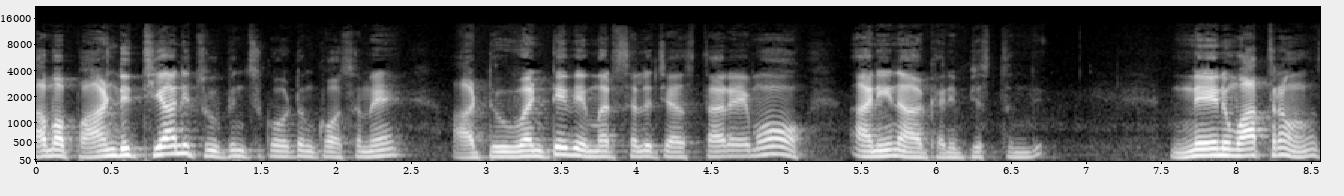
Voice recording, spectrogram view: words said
తమ పాండిత్యాన్ని చూపించుకోవటం కోసమే అటువంటి విమర్శలు చేస్తారేమో అని నాకు అనిపిస్తుంది నేను మాత్రం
